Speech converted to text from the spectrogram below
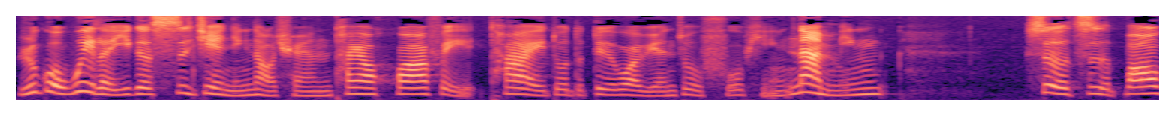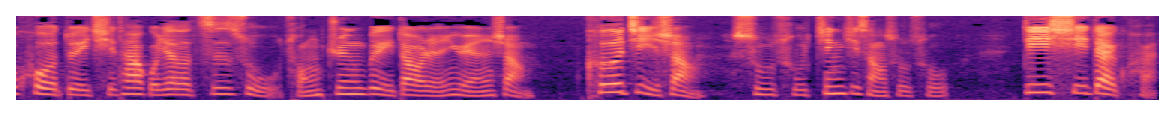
如果为了一个世界领导权，他要花费太多的对外援助、扶贫、难民设置，包括对其他国家的资助，从军备到人员上、科技上输出、经济上输出、低息贷款、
